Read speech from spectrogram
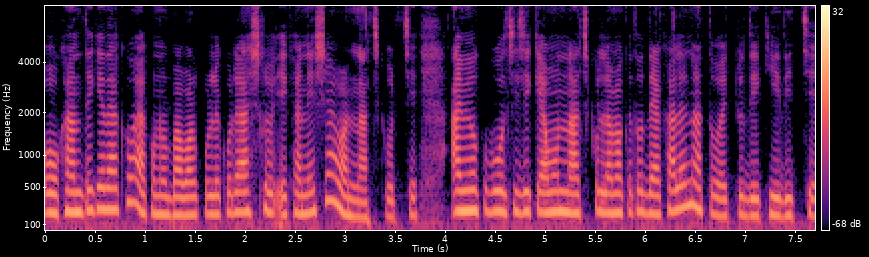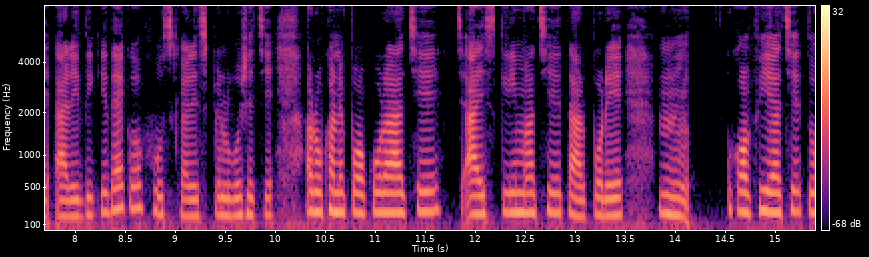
ওখান থেকে দেখো, এখন ওর বাবার কোলে করে আসলো, এখানে এসে আবার নাচ করছে। আমি ওকে বলছি যে, কেমন নাচ করলে আমাকে তো দেখালে না? তো একটু দেখিয়ে দিচ্ছে। আর এদিকে দেখো ফুচকার স্টল বসেছে। আর ওখানে পকোড়া আছে, আইসক্রিম আছে, তারপরে কফি আছে। তো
